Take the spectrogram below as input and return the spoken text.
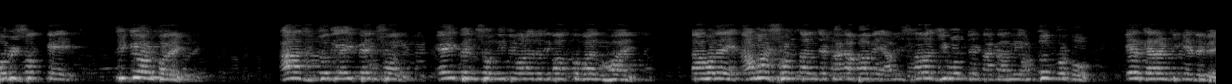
ভবিষ্যৎকে সিকিউর করে। আজ যদি এই পেনশন এই পেনশন নীতিমালা যদি বাস্তবায়ন হয়, তাহলে আমার সন্তান যে টাকা পাবে, আমি সারা জীবন যে টাকা আমি অর্জন করব, এর গ্যারান্টি কে দেবে?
